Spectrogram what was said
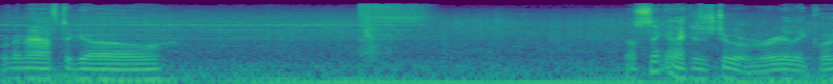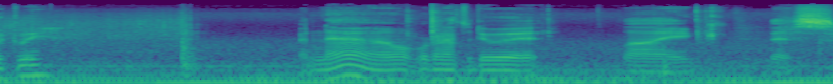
We're gonna have to go... I was thinking I could just do it really quickly. But now, we're gonna have to do it like this.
